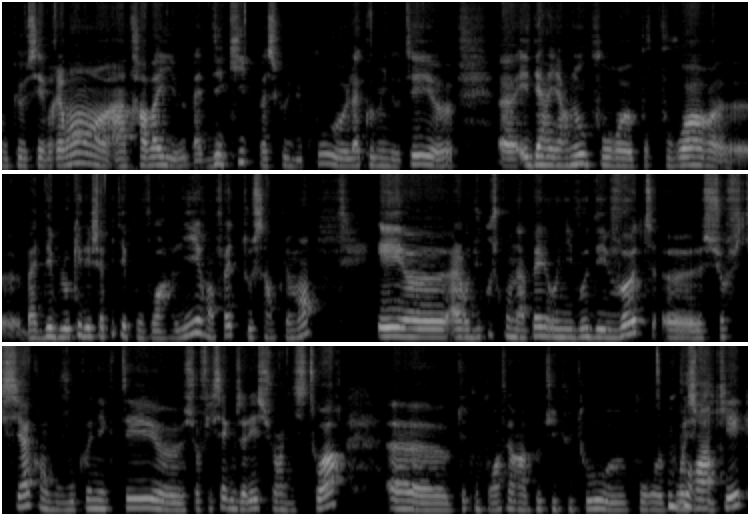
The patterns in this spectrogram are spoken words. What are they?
Donc euh, c'est vraiment un travail bah, d'équipe parce que du coup, la communauté est derrière nous pour, pour pouvoir bah, débloquer les chapitres et pouvoir lire, en fait, tout simplement. Et alors du coup, ce qu'on appelle au niveau des votes sur Fixia, quand vous vous connectez sur Fixia, que vous allez sur l'histoire, Euh, peut-être qu'on pourra faire un petit tuto euh, pour, pour expliquer.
